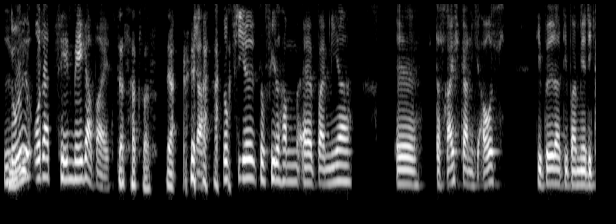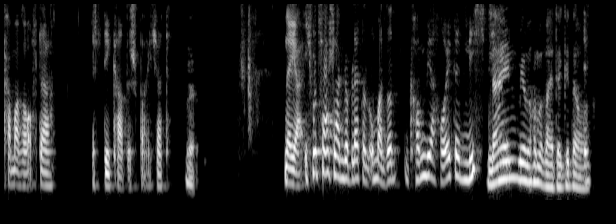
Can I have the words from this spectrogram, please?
Null mhm. oder zehn Megabyte. Das hat was, ja. ja, so viel, so viel haben äh, bei mir, äh, das reicht gar nicht aus, die Bilder, die bei mir die Kamera auf der SD-Karte speichert. Ja. Naja, ich würde vorschlagen, wir blättern um, ansonsten kommen wir heute nicht. Nein, wir machen weiter, genau. Ins.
